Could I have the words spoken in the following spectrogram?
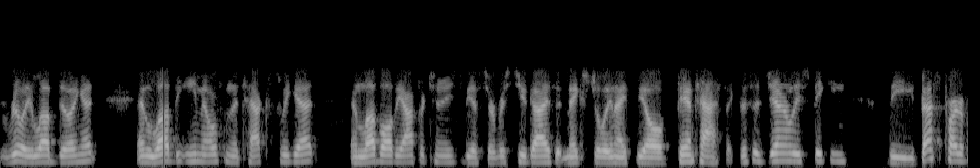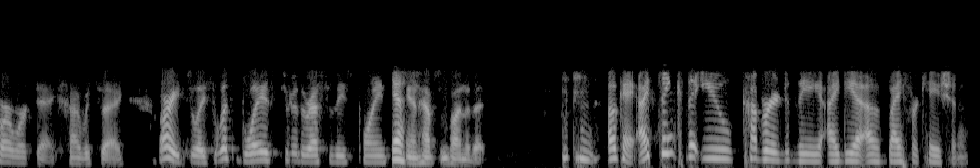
really love doing it and love the emails and the texts we get and love all the opportunities to be of service to you guys. It makes Julie and I feel fantastic. This is generally speaking the best part of our workday, I would say. All right, Julie, so let's blaze through the rest of these points yes. and have some fun with it. okay, I think that you covered the idea of bifurcation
